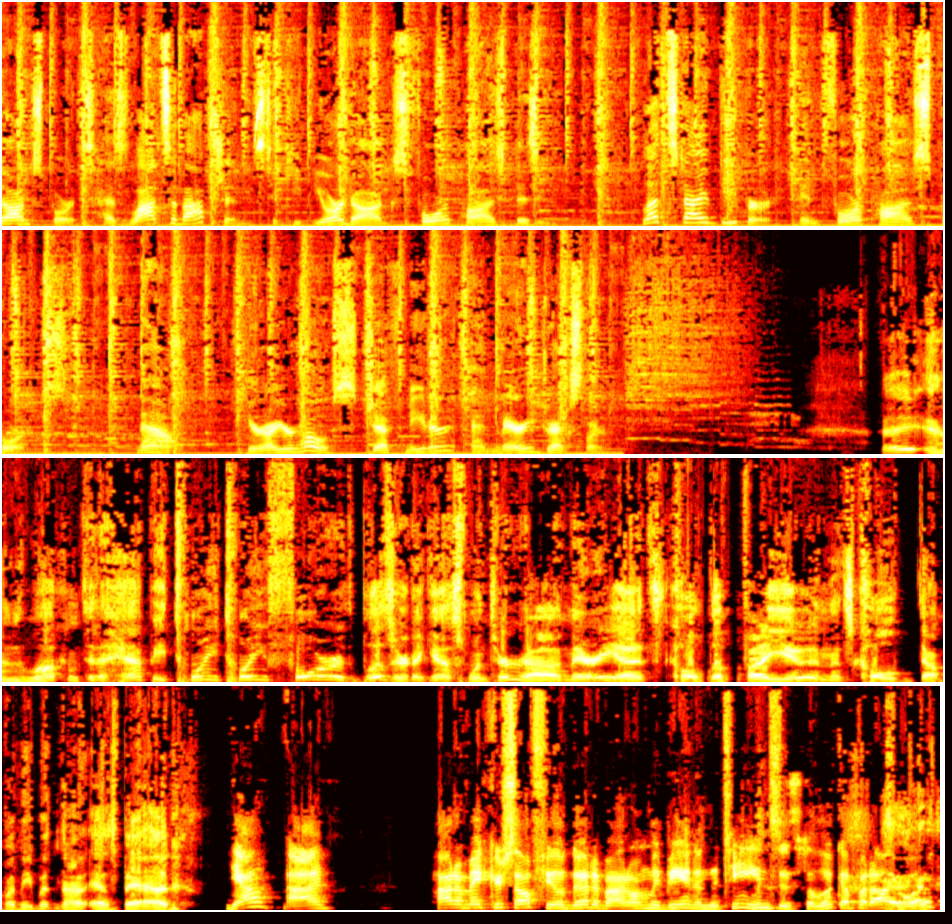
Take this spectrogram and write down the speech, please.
Dog Sports has lots of options to keep your dog's four paws busy. Let's dive deeper in Four Paws Sports. Now, here are your hosts, Jeff Nieder and Mary Drexler. Hey, and welcome to the happy 2024 blizzard, I guess, winter. Uh, Mary, uh, it's cold up by you and it's cold down by me, but not as bad. Yeah, I, how to make yourself feel good about only being in the teens is to look up at Iowa.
